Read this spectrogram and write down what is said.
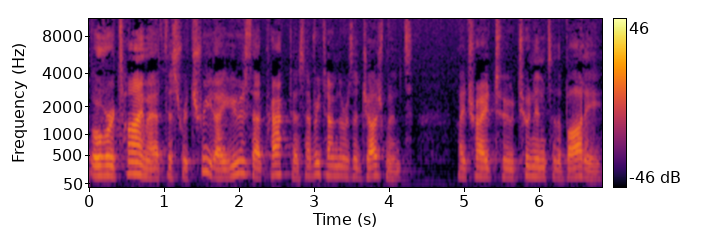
over time at this retreat, I used that practice. Every time there was a judgment, I tried to tune into the body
